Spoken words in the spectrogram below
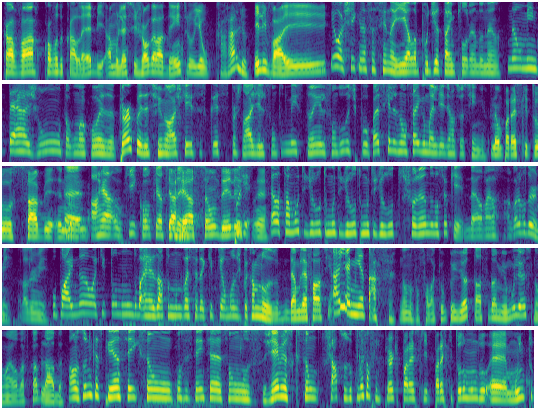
cavar a cova do Caleb, a mulher se joga lá dentro e eu, caralho, ele vai. Eu achei que nessa cena aí ela podia estar implorando, não, não me enterra junto, alguma coisa. Pior coisa desse filme, eu acho que esses, que esses personagens, eles são tudo meio estranhos, eles são tudo tipo, parece que eles não seguem uma linha de raciocínio. Não parece que tu sabe. É, não- a rea... o que, qual que é a que a deles? reação deles. Porque é. ela tá muito de luto, muito de luto, muito de luto, chorando, não sei o que. Daí ela vai lá, agora eu vou dormir. Vai lá dormir. O pai, não, aqui todo mundo vai rezar, todo mundo vai sair daqui porque é um monte de pecaminoso. Daí a mulher fala assim, ai, é minha taça. Não, não vou falar que eu peguei a taça da minha mulher, senão ela vai ficar braba. As únicas crianças aí que são consistentes é, são os gêmeos que são chatos do começo ao fim. Pior que parece que parece que todo mundo é muito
